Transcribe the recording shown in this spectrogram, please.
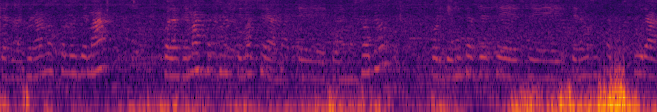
de relacionarnos con los demás, con las demás personas que no sean eh, como nosotros, porque muchas veces eh, tenemos esta postura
